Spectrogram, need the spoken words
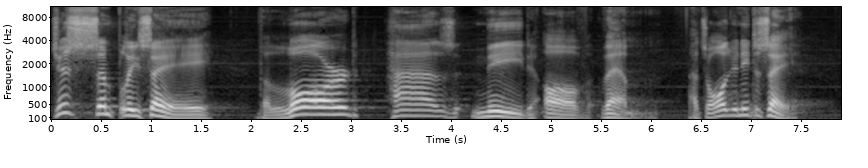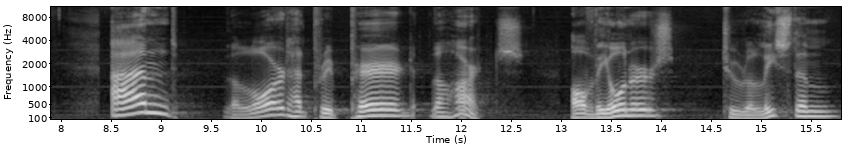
just simply say, The Lord has need of them. That's all you need to say. And the Lord had prepared the hearts of the owners to release them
